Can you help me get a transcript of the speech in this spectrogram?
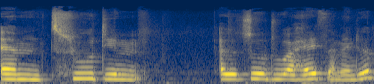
ähm, zu dem, also zu du erhältst am Ende.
